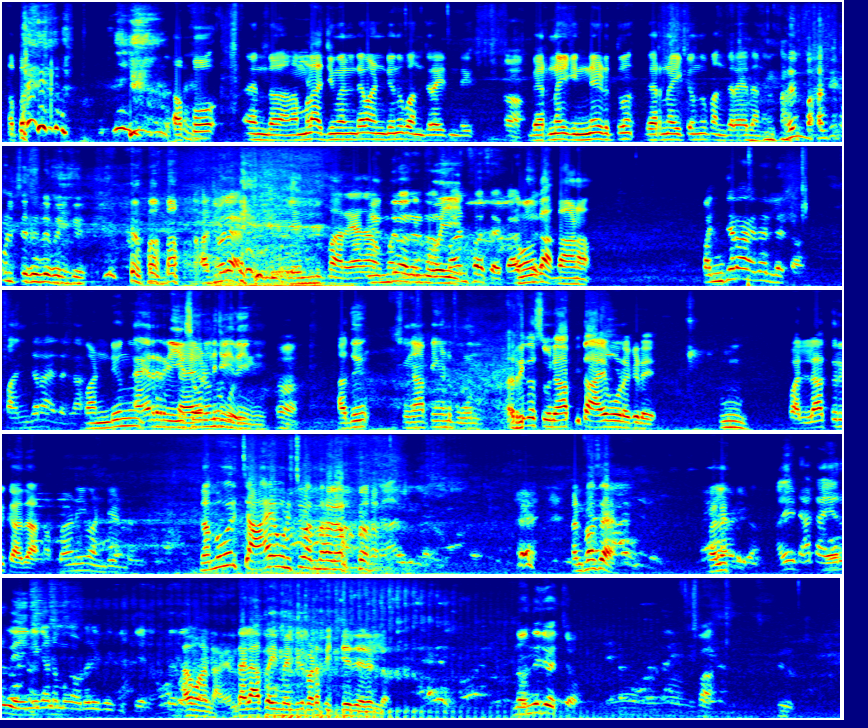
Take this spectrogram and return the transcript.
അപ്പൊ അപ്പോ എന്താ നമ്മളെ അജ്മലിന്റെ വണ്ടി ഒന്ന് പഞ്ചറായിട്ടുണ്ട്. ആ. ഇന്ന എടുത്തു വെർണൈക്ക് ഒന്ന് പഞ്ചറായതാണ്. എന്ത് പറയാനാ? പോയി. നമുക്ക് കാണാം. പഞ്ചറായതല്ല പഞ്ചറായതല്ല. വണ്ടി ഒന്ന് റീസോർട്ട് റീസോൾഡ് ചെയ്തേന്. ആ. അത് സുനാപ്പി ഇങ്ങോട്ട് പോകുന്നു സുനാപ്പി താഴെ പോണക്കിടെ വല്ലാത്തൊരു കഥ. അപ്പോഴാണ് ഈ വണ്ടി കണ്ടത്. നമുക്കൊരു ചായ കുടിച്ച് വന്നാലോ അൻഫാസേ വല്ല അത് ആ ടയർ വേങ്ങിക്കാണ്ട് നമുക്ക് അവിടെ പോയി ഫിറ്റ് അത് വേണ്ട. എന്തായാലും ആ പേയ്മെന്റിൽ ഇവിടെ ഫിറ്റ് ചെയ്ത് തരല്ലോ ഒന്ന് ചോദിച്ചോ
